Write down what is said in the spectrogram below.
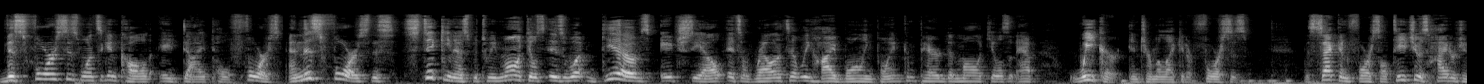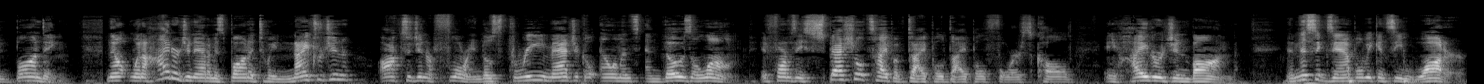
This force is once again called a dipole force. And this force, this stickiness between molecules, is what gives HCl its relatively high boiling point compared to molecules that have weaker intermolecular forces. The second force I'll teach you is hydrogen bonding. Now, when a hydrogen atom is bonded to a nitrogen, oxygen, or fluorine, those three magical elements and those alone, it forms a special type of dipole-dipole force called a hydrogen bond. In this example, we can see water.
